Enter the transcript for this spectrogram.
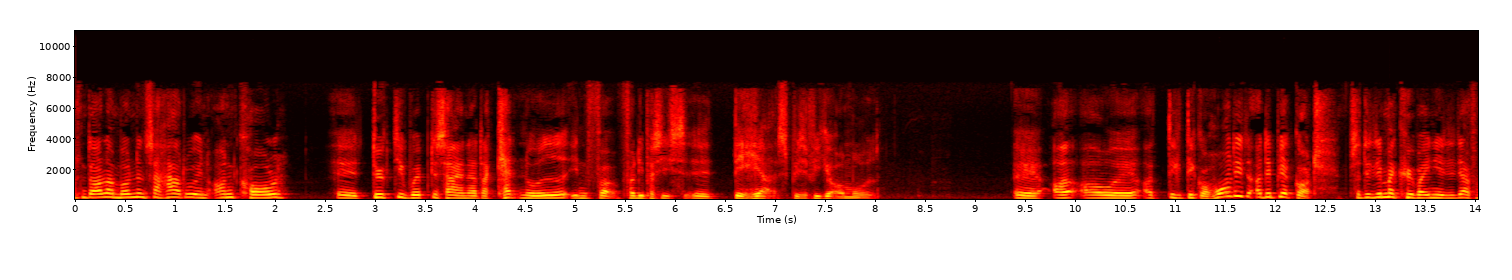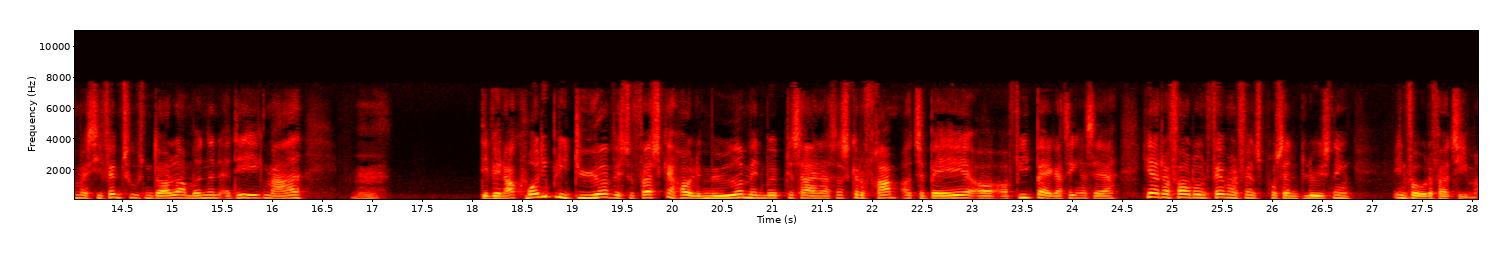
5.000 dollar om måneden, så har du en on-call øh, dygtig webdesigner, der kan noget inden for, for lige præcis øh, det her specifikke område. Øh, og og, øh, og det, det går hurtigt, og det bliver godt. Så det er det, man køber ind i. Det er derfor, man siger 5.000 dollar om måneden, er det ikke meget. Mm. Det vil nok hurtigt blive dyrere, hvis du først skal holde møder med en webdesigner, så skal du frem og tilbage og, og feedback og ting og sager. Her der får du en 95% løsning inden for 48 timer.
